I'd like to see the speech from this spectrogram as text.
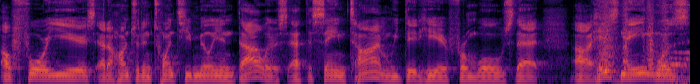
of four years at $120 million. At the same time, we did hear from Woj that uh, his name was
